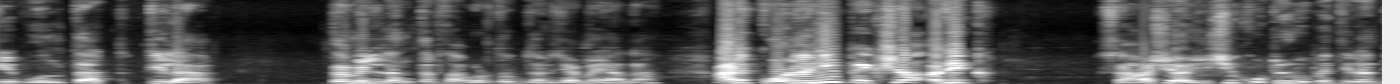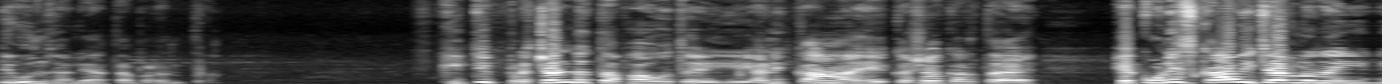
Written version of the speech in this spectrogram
जी बोलतात तिला तमिळ नंतर ताबडतोब दर्जा मिळाला आणि कोणाहीपेक्षा अधिक सहाशे ऐंशी कोटी रुपये तिला देऊन झाले आतापर्यंत. किती प्रचंड तफावत आहे ही आणि का आहे कशा करताय हे कोणीच का विचारलं नाही?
